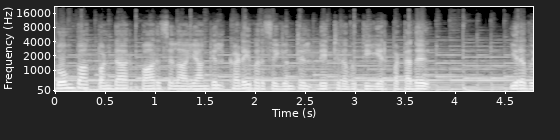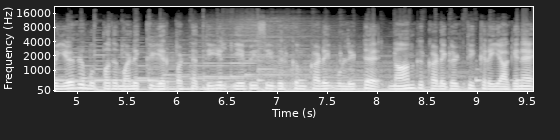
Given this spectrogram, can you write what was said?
கோம்பாக் பண்டார் பாரிசலாயாங்கில் கடைவரிசையொன்றில் நேற்றிரவு தீ ஏற்பட்டது. இரவு ஏழு முப்பது மணிக்கு ஏற்பட்ட தீயில் ஏபிசி விற்கும் கடை உள்ளிட்ட நான்கு கடைகள் தீக்கிரையாகின.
